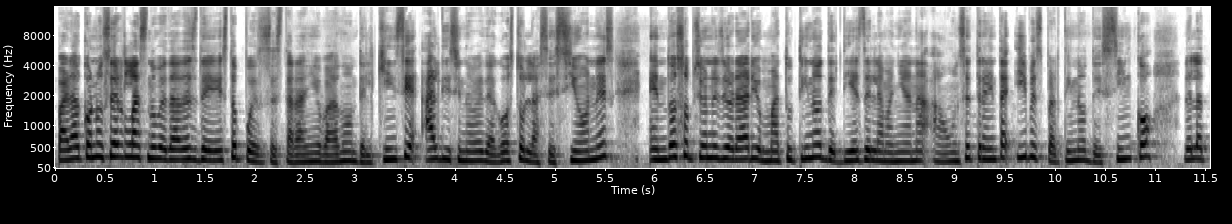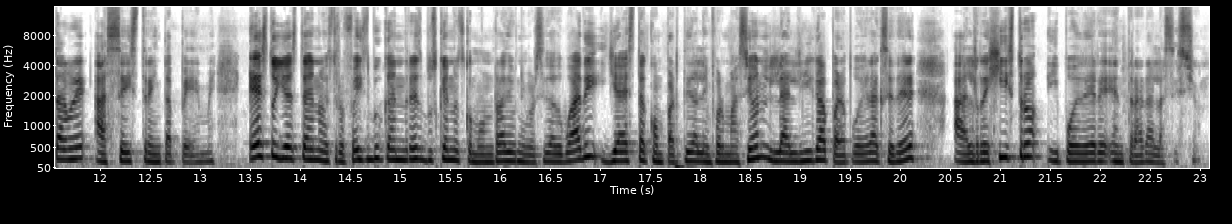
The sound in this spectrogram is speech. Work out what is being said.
Para conocer las novedades de esto, pues estarán llevando del 15 al 19 de agosto las sesiones en dos opciones de horario, matutino de 10 de la mañana a 11.30 y vespertino de 5 de la tarde a 6.30 pm. Esto ya está en nuestro Facebook, Andrés, búsquenos como en Radio Universidad Wadi, ya está compartida la información, la liga para poder acceder al registro y poder entrar a la sesión.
